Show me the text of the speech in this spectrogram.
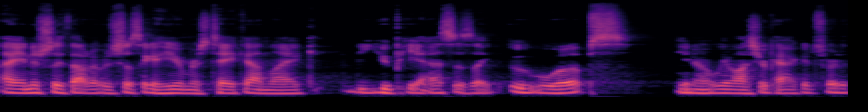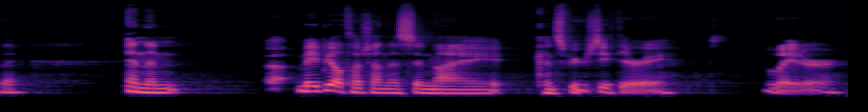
I initially thought it was just like a humorous take on like the UPS is like ooh whoops, you know, we lost your package sort of thing. And then uh, maybe I'll touch on this in my conspiracy theory later.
